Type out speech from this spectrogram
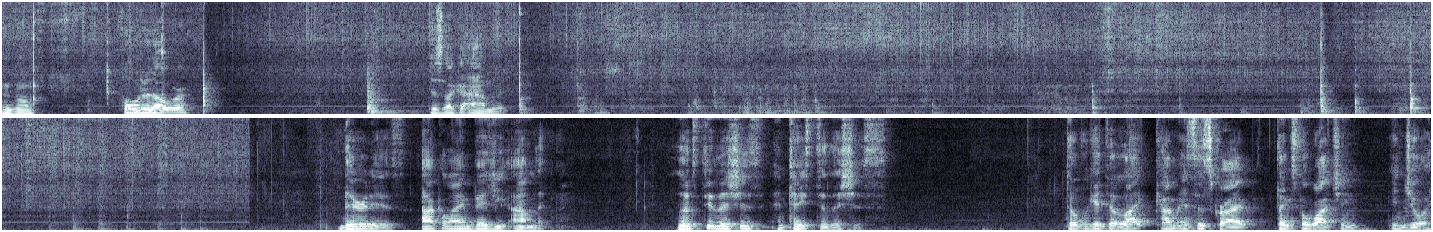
We're going to fold it over, just like an omelet. There it is, alkaline veggie omelet. Looks delicious and tastes delicious. Don't forget to like, comment, and subscribe. Thanks for watching. Enjoy.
